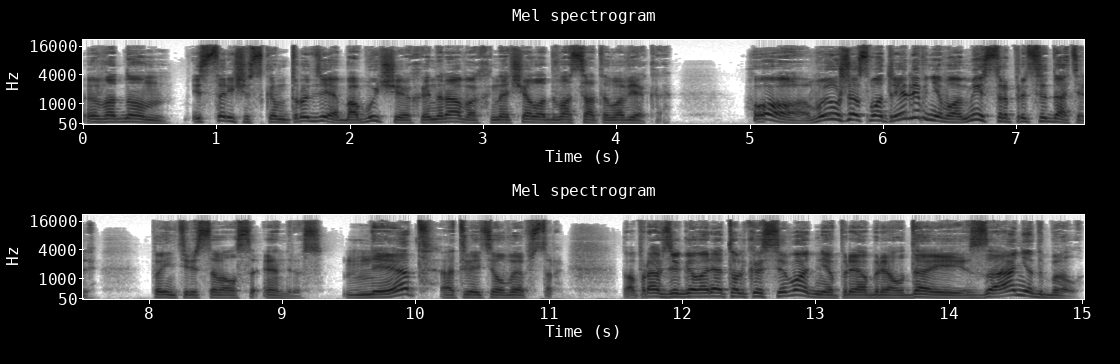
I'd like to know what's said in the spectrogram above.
в одном историческом труде об обычаях и нравах начала 20 века. «О, вы уже смотрели в него, мистер председатель?» — поинтересовался Эндрюс. «Нет», — ответил Вебстер. «По правде говоря, только сегодня приобрел, да и занят был».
